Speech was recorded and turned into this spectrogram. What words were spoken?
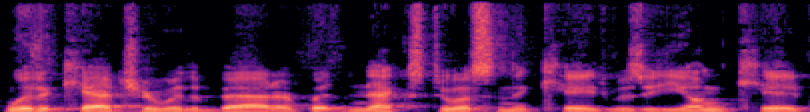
with a catcher with a batter. But next to us in the cage was a young kid,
